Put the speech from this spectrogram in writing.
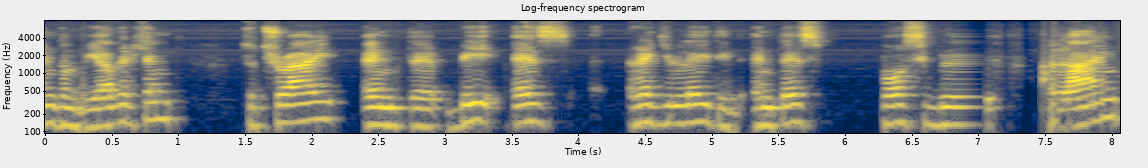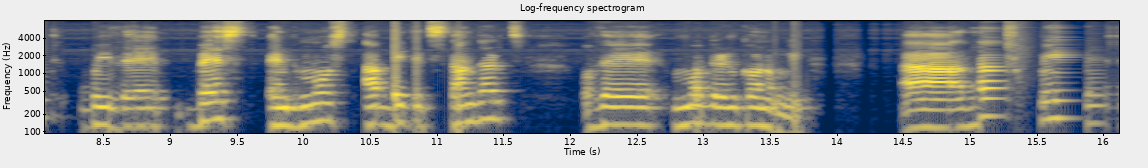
and on the other hand, to try and uh, be as regulated and as possibly aligned with the best and most updated standards of the modern economy. Uh, that's me to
